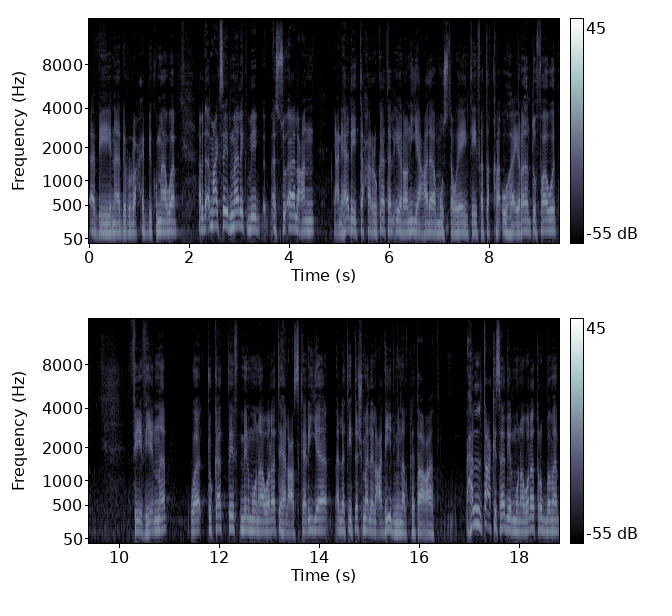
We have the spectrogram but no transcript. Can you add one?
أبي نادر. رحب بكما. وأبدأ معك سيد مالك بالسؤال عن يعني هذه التحركات الإيرانية على مستويين كيف تقرأها؟ إيران تفاوض في فيينا وتكثف من مناوراتها العسكرية التي تشمل العديد من القطاعات. هل تعكس هذه المناورات؟ ربما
